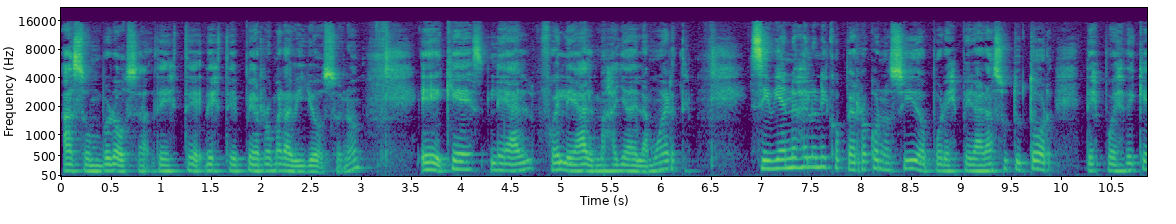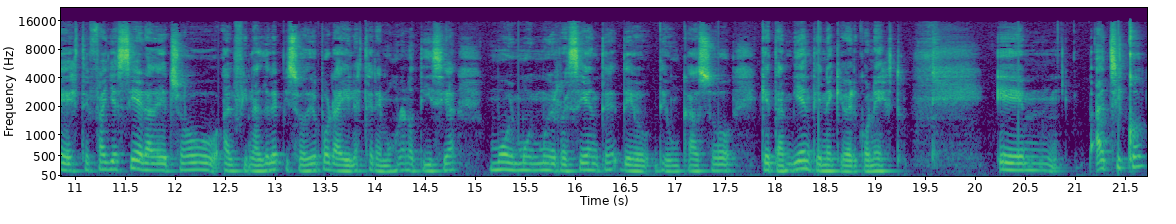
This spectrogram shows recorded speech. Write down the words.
asombrosa de este, de este perro maravilloso, ¿no? Eh, que es leal, fue leal más allá de la muerte. Si bien no es el único perro conocido por esperar a su tutor después de que éste falleciera, de hecho al final del episodio por ahí les tenemos una noticia muy, muy, muy reciente de, un caso que también tiene que ver con esto. Eh, a Chico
